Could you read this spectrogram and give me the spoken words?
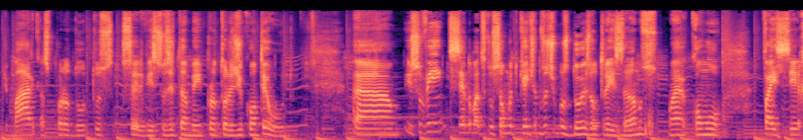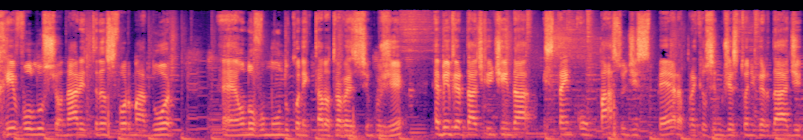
de marcas, produtos, serviços e também produtores de conteúdo. Uh, isso vem sendo uma discussão muito quente nos últimos dois ou três anos, é? como vai ser revolucionário e transformador é, um novo mundo conectado através do 5G. É bem verdade que a gente ainda está em compasso de espera para que o 5G se torne verdade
